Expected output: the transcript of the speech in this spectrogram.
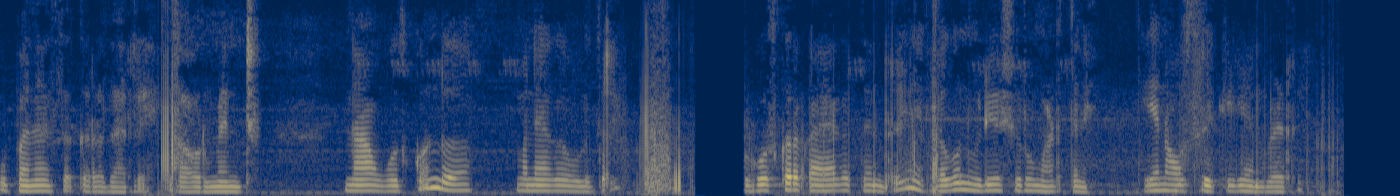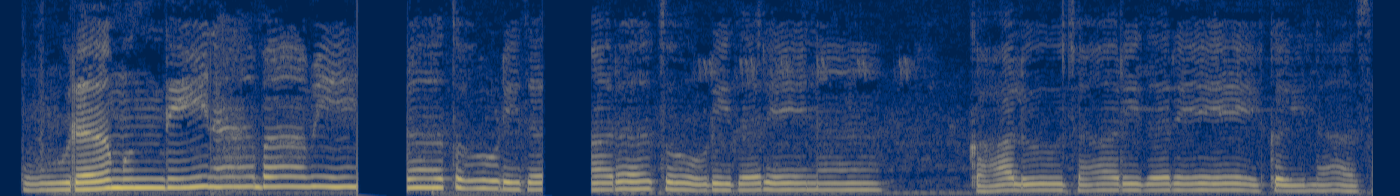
ಉಪನ್ಯಾಸಕರು ಅದಾರ್ರಿ ಗೌರ್ಮೆಂಟ್ ನಾವು ಓದ್ಕೊಂಡು ಮನ್ಯಾಗ ಉಳಿದ್ರಿ ಅದಕ್ಕೋಸ್ಕರ ಕಾಯಾಗತ್ತೇನು ರೀ ಲಗನ್ ವಿಡಿಯೋ ಶುರು ಮಾಡ್ತೀನಿ. ಏನು ಅವಸರಕ್ಕಿಗೆ ಅನ್ಬೇಡ್ರಿ ಊರ ಮುಂದಿನ ಬಾವಿ ತೋಡಿದ ತೋಡಿದರೇನ? ಕಾಲು ಜಾರಿದರೆ ಕೈಲಾಸ.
